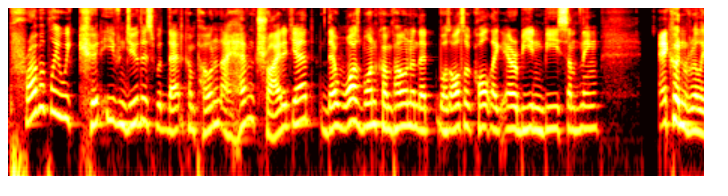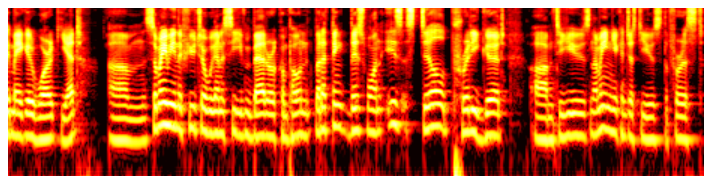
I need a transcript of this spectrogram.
Probably we could even do this with that component. I haven't tried it yet. There was one component that was also called like Airbnb something. I couldn't really make it work yet. Um, so maybe in the future we're gonna see even better component, but I think this one is still pretty good um, to use. And I mean, you can just use the first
